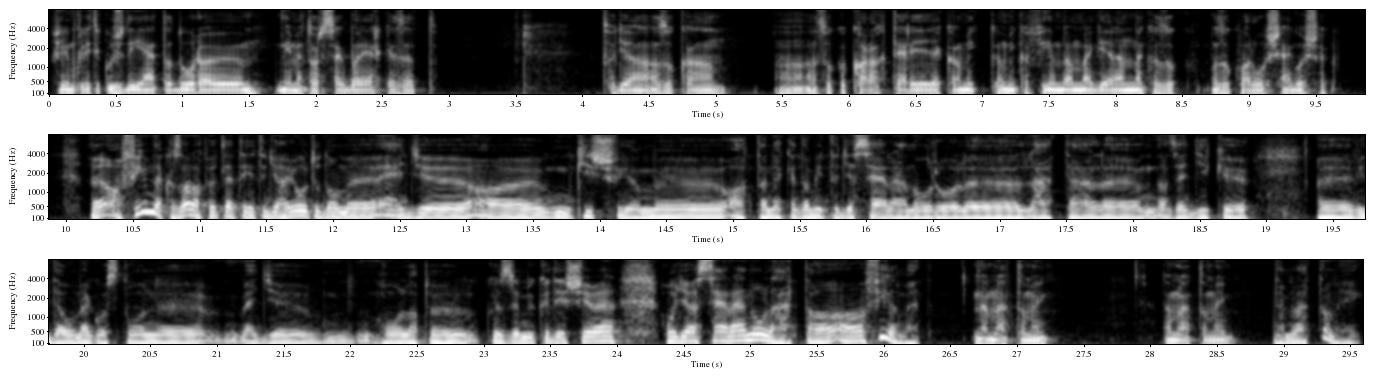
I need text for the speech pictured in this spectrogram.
filmkritikus díjátadóra ő Németországból érkezett. Hát, hogy azok a, azok a karakterjegyek, amik, amik a filmben megjelennek, azok, azok valóságosak. A filmnek az alapötletét, ugye, ha jól tudom, egy a kisfilm adta neked, amit ugye Serrano-ról láttál az egyik videó megosztón egy honlap közreműködésével, hogy a Serrano látta a filmet? Nem láttam még. Nem láttam még. Nem láttam még?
